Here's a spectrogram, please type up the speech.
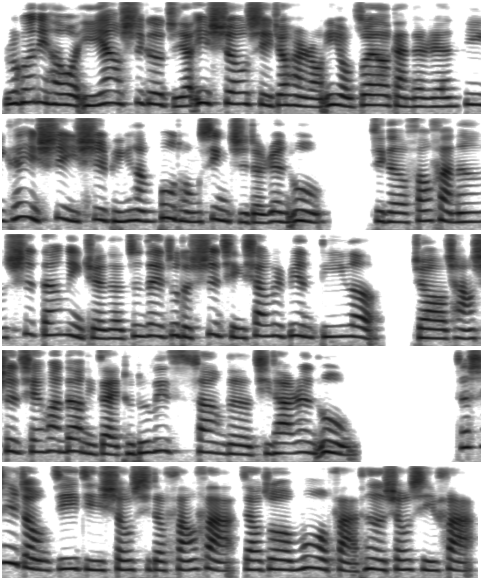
如果你和我一样是个只要一休息就很容易有罪恶感的人，你可以试一试平衡不同性质的任务。这个方法呢，是当你觉得正在做的事情效率变低了。就尝试切换到你在 To Do List 上的其他任务。这是一种积极休息的方法，叫做莫法特休息法，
